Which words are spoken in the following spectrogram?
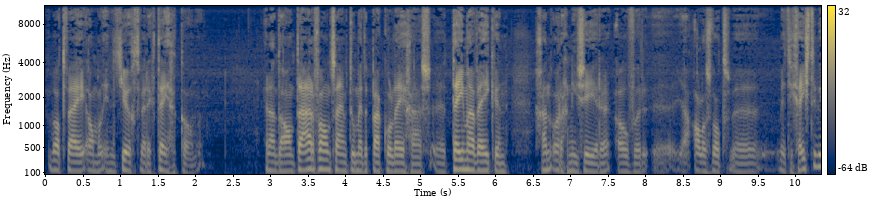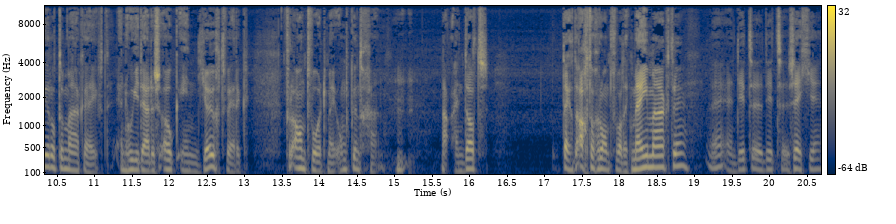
wat wij allemaal in het jeugdwerk tegenkomen. En aan de hand daarvan zijn we toen met een paar collega's eh, themaweken gaan organiseren over eh, ja, alles wat eh, met die geestenwereld te maken heeft. En hoe je daar dus ook in jeugdwerk verantwoord mee om kunt gaan. Hm. Nou, en dat tegen de achtergrond van wat ik meemaakte. Hè, en dit, eh, dit zetje.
